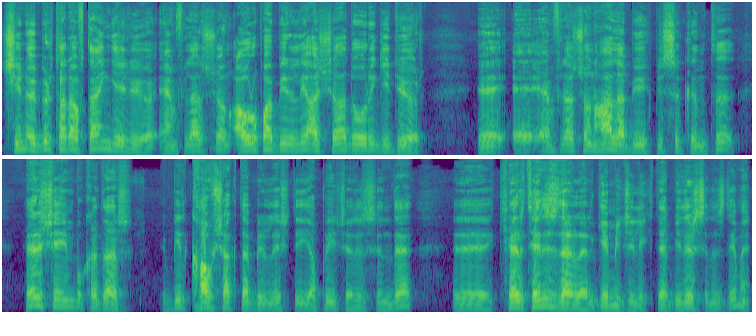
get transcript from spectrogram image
Çin öbür taraftan geliyor. Enflasyon Avrupa Birliği aşağı doğru gidiyor. E, e, enflasyon hala büyük bir sıkıntı. Her şeyin bu kadar bir kavşakta birleştiği yapı içerisinde e, kerteriz derler gemicilikte bilirsiniz değil mi?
